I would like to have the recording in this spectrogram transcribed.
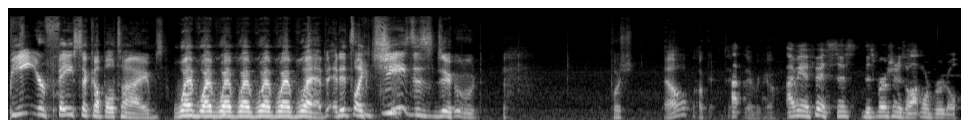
beat your face a couple times, web, web, web, web, web, web, web, and it's like, Jesus, dude. Push L. Okay, Uh, there we go. I mean, if it's this this version is a lot more brutal.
